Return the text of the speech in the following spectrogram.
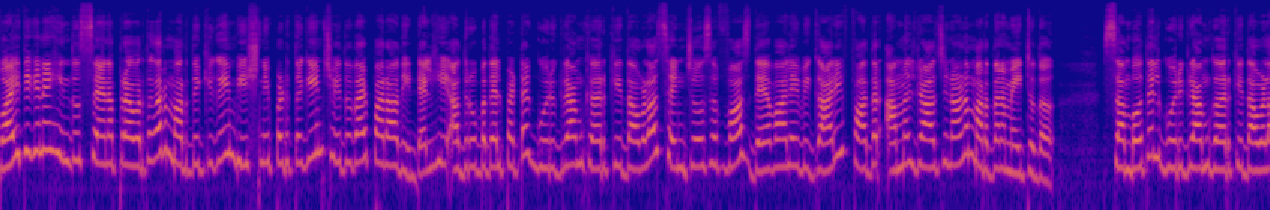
വൈദികനെ ഹിന്ദുസേന പ്രവർത്തകർ മർദ്ദിക്കുകയും ഭീഷണിപ്പെടുത്തുകയും ചെയ്തതായി പരാതി. ഡൽഹി അതിരൂപതയിൽപ്പെട്ട Gurugram Kherki Daula Saint Joseph Vaz ദേവാലയ വികാരി ഫാദർ അമൽ രാജനാണ് മർദ്ദനമേറ്റത്. സംഭവത്തിൽ Gurugram Kherki Daula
